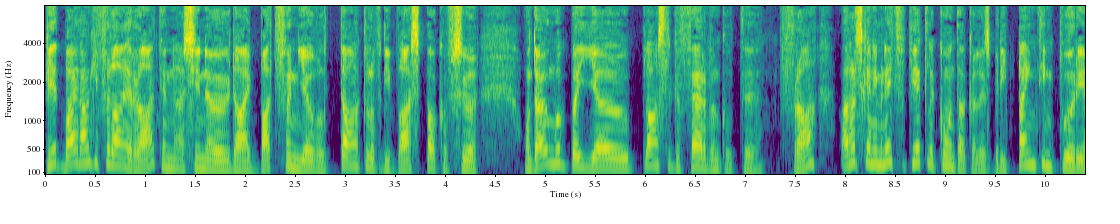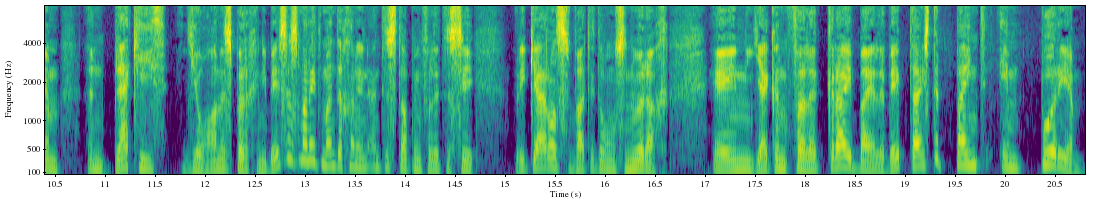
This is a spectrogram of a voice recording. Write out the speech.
Piet baie dankie vir daai raad en as jy nou daai bad van jou wil takel of die waspak of so, onthou om ook by jou plaaslike verwinkel te vra. Anders kan jy net vir Piet kontak. Hulle is by die Paint Emporium in Blackheath, Johannesburg. En die beste is maar net om in te gaan en in te stap en vir hulle te sê, "Vir die kerels, wat het ons nodig?" En jy kan vir hulle kry by hulle webtuiste Paint Emporium.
